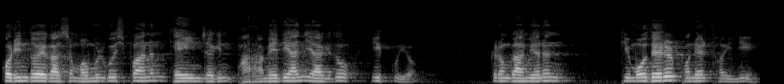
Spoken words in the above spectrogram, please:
고린도에 가서 머물고 싶어 하는 개인적인 바람에 대한 이야기도 있고요. 그런가 하면은 디모데를 보낼 터이니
